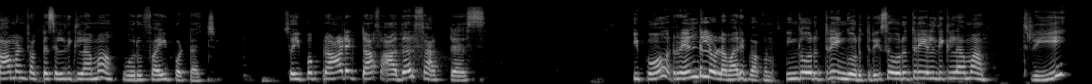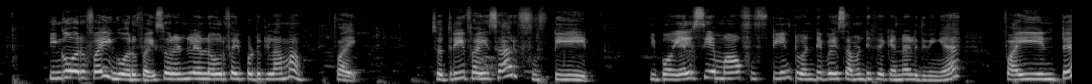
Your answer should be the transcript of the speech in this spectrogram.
காமன் ஃபேக்டர்ஸ் எழுதிக்கலாமா? ஒரு ஃபைவ் போட்டாச்சு. ஸோ இப்போ ப்ராடக்ட் ஆஃப் அதர் ஃபேக்டர்ஸ் இப்போது ரெண்டில் உள்ள மாதிரி பார்க்கணும். இங்கே ஒரு த்ரீ இங்கே ஒரு த்ரீ ஸோ ஒரு த்ரீ எழுதிக்கலாமா? த்ரீ இங்கே ஒரு ஃபைவ் இங்கே ஒரு ஃபைவ் ஸோ ரெண்டில் உள்ள ஒரு ஃபைவ் போட்டுக்கலாமா? Five so three five are fifteen இப்போ LCM of fifteen twenty five seventy five என்ன எழுதுவீங்க? Five into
